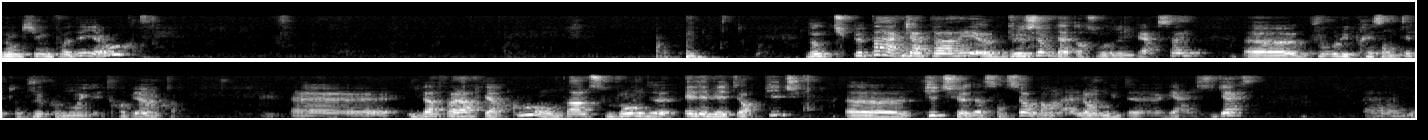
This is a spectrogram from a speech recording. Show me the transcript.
donc il me faut des yaourts. Donc tu peux pas accaparer euh, deux heures d'attention d'une personne pour lui présenter ton jeu, comment il est trop bien. Il va falloir faire court, on parle souvent de elevator pitch, pitch d'ascenseur dans la langue de Gary Gigax. Euh, bon,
